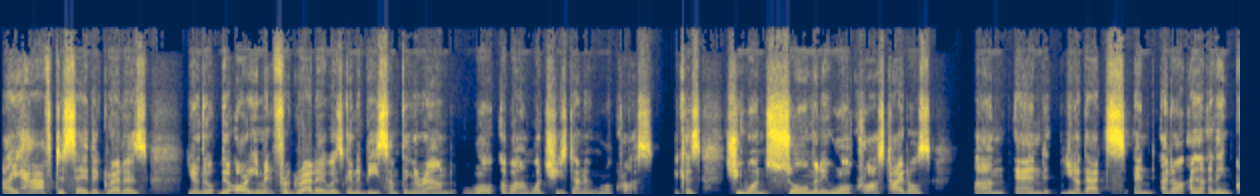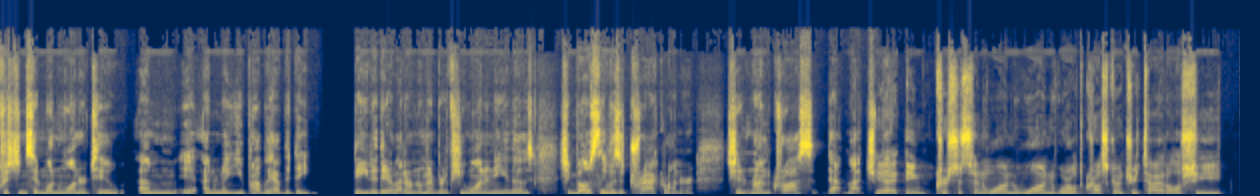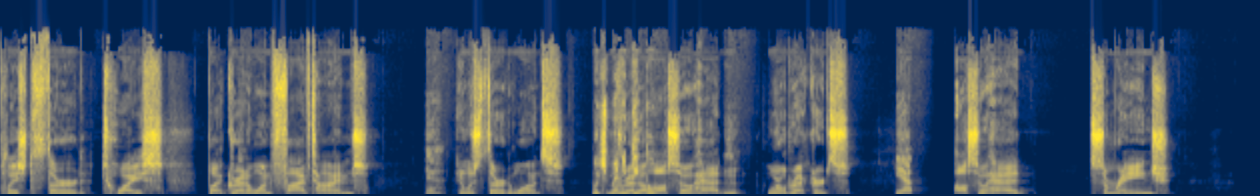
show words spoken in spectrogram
I have to say that Greta's, you know, the, the argument for Greta was going to be something around world, around what she's done in World Cross because she won so many World Cross titles. Um, and you know that's and I don't I, I think Kristiansen won one or two. Um, I don't know. You probably have the date data there, but I don't remember if she won any of those. She mostly was a track runner. She didn't run cross that much. yeah, but- in, Kristiansen won one world cross country title. She placed third twice, but Greta won five times. Yeah. and was third once. which many Greta people. also had Mhm. world records. yep. also had some range.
